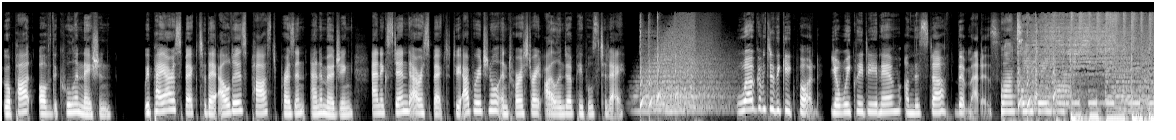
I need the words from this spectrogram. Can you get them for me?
who are part of the Kulin Nation. We pay our respect to their elders, past, present, and emerging, and extend our respect to Aboriginal and Torres Strait Islander peoples today. Welcome to the Kick Pod, your weekly DNM on the stuff that matters. One, two, three, four.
